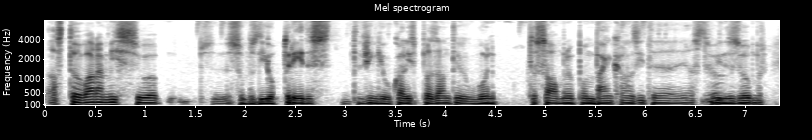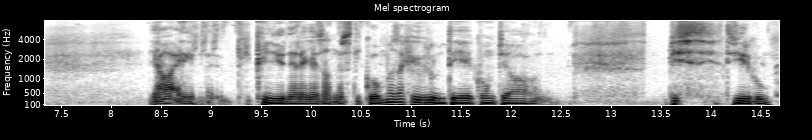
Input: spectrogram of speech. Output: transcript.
als het te warm is. Zo, soms die optredens dat vind ik ook wel eens plezant. Gewoon te samen op een bank gaan zitten als het in de zomer. Ja, en je kunt hier nergens anders die komen als je groen tegenkomt. Ja, het is, het is hier goed.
